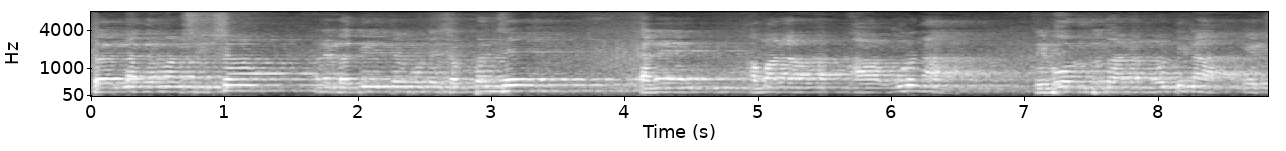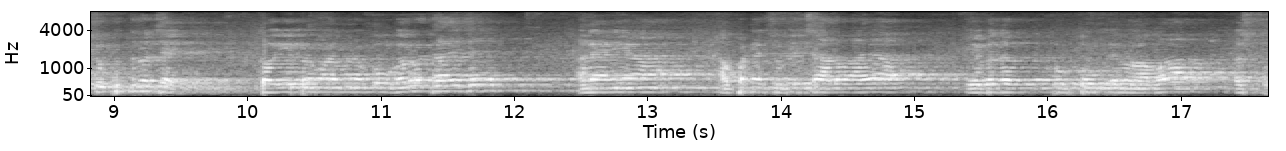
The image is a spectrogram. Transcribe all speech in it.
તો એમના ઘરમાં શિક્ષણ અને બધી રીતે પોતે સંપન્ન છે. અને અમારા આ ઊણના ત્રિભુવન દુધાના મોતીના એક સુપુત્ર છે. તો એ પ્રમાણે મને બહુ ગર્વ થાય છે. અને અહીંયા આપણને શુભેચ્છા આવ્યા એ બદલ ખૂબ ખૂબ એનો આભાર. અસ્તુ.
